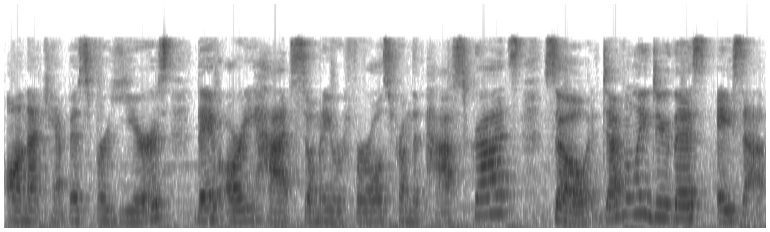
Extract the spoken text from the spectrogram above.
on that campus for years. They've already had so many referrals from the past grads, so definitely do this ASAP.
